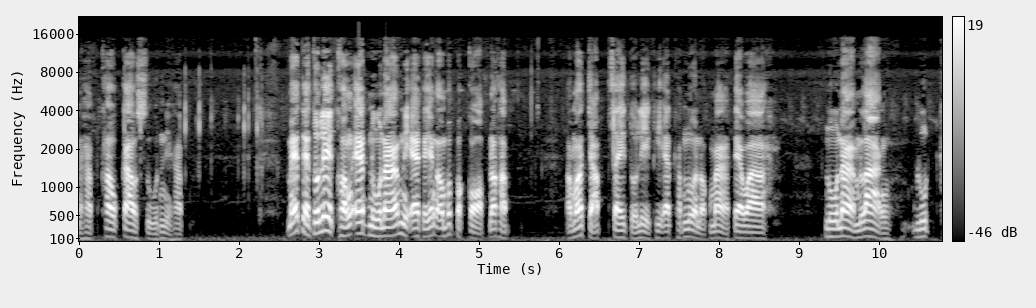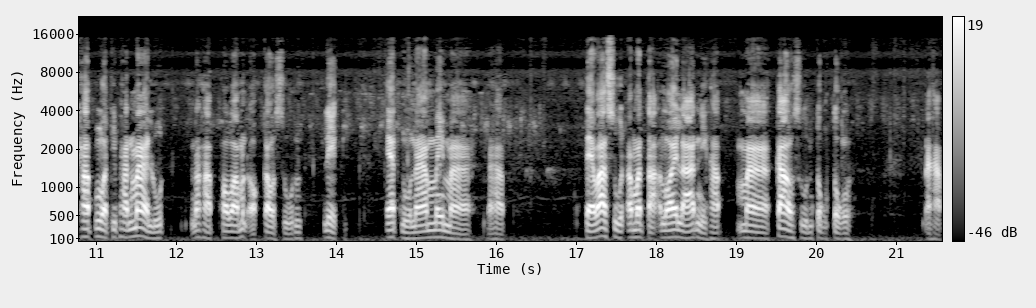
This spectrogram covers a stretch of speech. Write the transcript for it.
นะครับ เข้า90นี่ครับ แม้แต่ตัวเลขของแอดหนูน้ำนี่แอดก็ยังเอามาประกอบนะครับ เอามาจับใส่ตัวเลขที่แอดคำนวณออกมา แต่ว่าหนูน้ำล่างหลุดครับงวดที่พันมาหลุดนะครับ เพราะว่ามันออก90เลขแอดหนูน้ำไม่มานะครับ แต่ว่าสูตรอมตะร้อยล้านนี่ครับ มา90ตรงๆนะครับ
